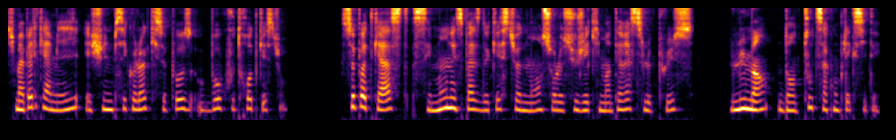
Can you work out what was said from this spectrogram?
Je m'appelle Camille et je suis une psychologue qui se pose beaucoup trop de questions. Ce podcast, c'est mon espace de questionnement sur le sujet qui m'intéresse le plus, l'humain dans toute sa complexité.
